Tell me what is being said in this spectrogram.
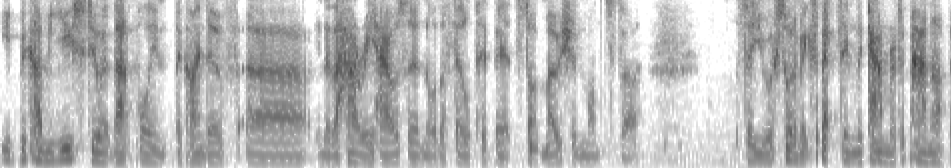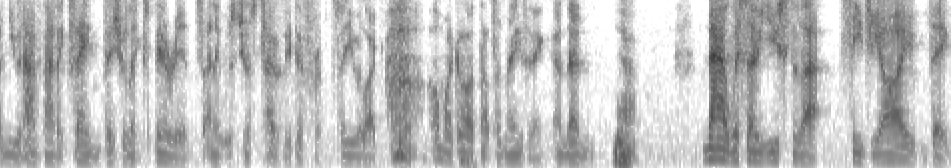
you'd become used to at that point the kind of, uh, you know, the Harryhausen or the Phil Tippett stop motion monster. So you were sort of expecting the camera to pan up and you would have that same visual experience, and it was just totally different. So you were like, "Oh my god, that's amazing!" And then Yeah. now we're so used to that CGI thing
